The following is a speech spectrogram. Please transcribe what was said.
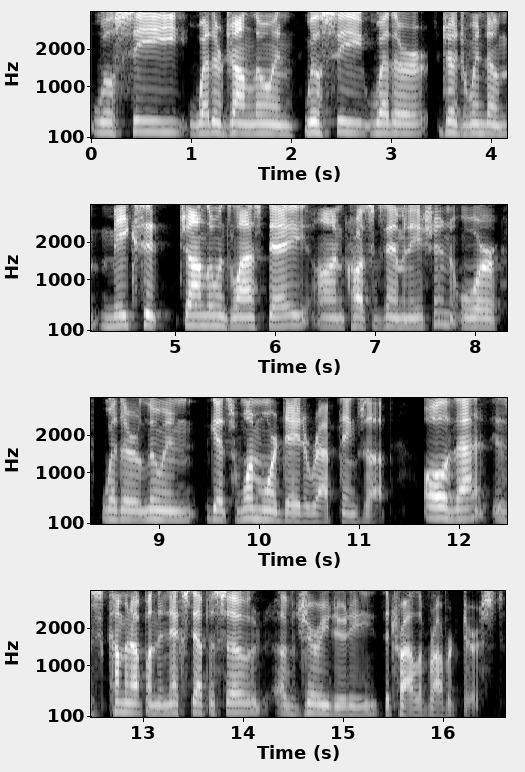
We'll see whether John Lewin, we'll see whether Judge Windham makes it John Lewin's last day on cross examination or whether Lewin gets one more day to wrap things up. All of that is coming up on the next episode of Jury Duty, the trial of Robert Durst.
